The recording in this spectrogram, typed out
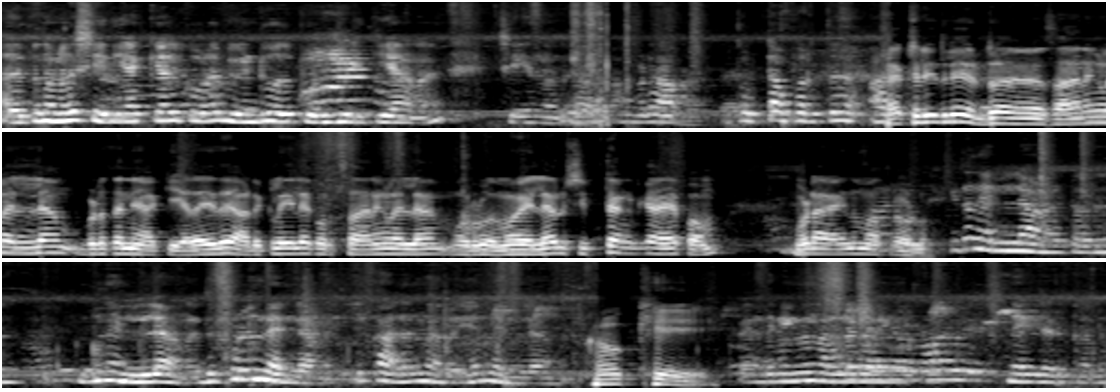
അതിപ്പോ നമ്മൾ ശരിയാക്കിയാൽ കൂടെ വീണ്ടും അത് പൊടി പിടിക്കുകയാണ്. ചെയ്യുന്നത്. അത് അവിടെ തൊട്ടപ്പുറത്ത് ആ- ആക്ച്വലി ഇതിൽ സാധനങ്ങളെല്ലാം ഇവിടെ തന്നെ ആക്കി. അതായത് അടുക്കളയിലെ കുറച്ച് സാധനങ്ങളെല്ലാം എല്ലാവരും ഷിഫ്റ്റ് അങ്ങോട്ട് ആയപ്പം ഇവിടെ ആയെന്ന് മാത്രമേ ഉള്ളൂ. ഇത് നെല്ലാണ് കേട്ടോ അത്. ഇത് നെല്ലാണ്. ഇത് ഫുൾ നെല്ലാണ്. ഈ കലം നിറയെ നെല്ലാണ്. ഓക്കേ അപ്പൊ എന്തിനെങ്കിലും നല്ല കാര്യങ്ങൾക്ക് നെല്ലെടുക്കാലോ.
